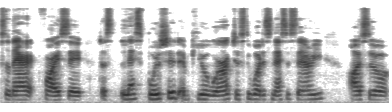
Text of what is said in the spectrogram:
So therefore I say just less bullshit and pure work, just do what is necessary. Also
